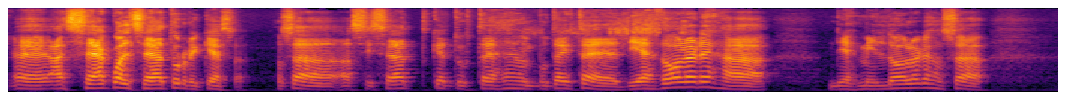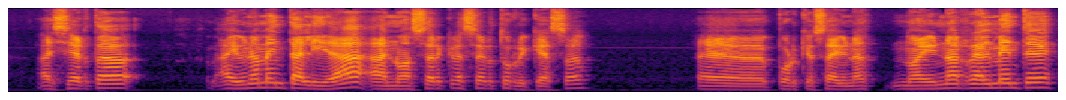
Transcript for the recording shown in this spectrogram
eh, sea cual sea tu riqueza. O sea, así sea que tú estés desde un punto de vista de 10 dólares a 10 mil dólares, o sea, hay cierta, hay una mentalidad a no hacer crecer tu riqueza, eh, porque o sea, hay una, no hay una realmente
